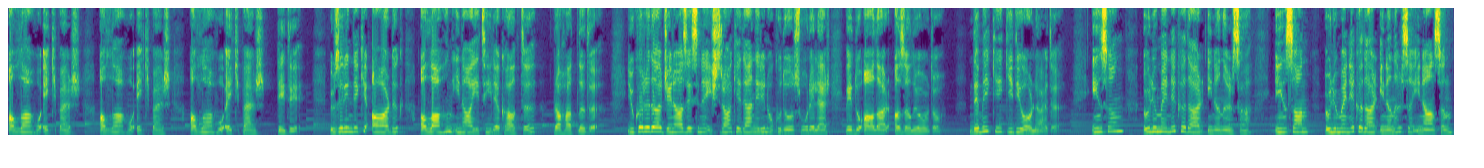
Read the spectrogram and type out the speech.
Allahu Ekber, Allahu Ekber, Allahu Ekber dedi. Üzerindeki ağırlık Allah'ın inayetiyle kalktı, rahatladı. Yukarıda cenazesine iştirak edenlerin okuduğu sureler ve dualar azalıyordu. Demek ki gidiyorlardı. İnsan ölüme ne kadar inanırsa, insan ölüme ne kadar inanırsa inansın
